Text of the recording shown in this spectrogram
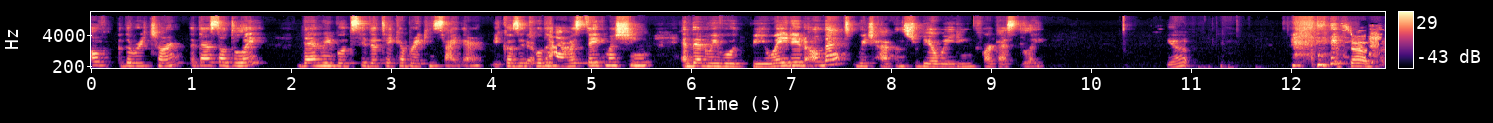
of the return, the test of delay, then we would see the take a break inside there because it yep. would have a state machine and then we would be waiting on that, which happens to be awaiting for Task.Delay. Yep. stuff.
